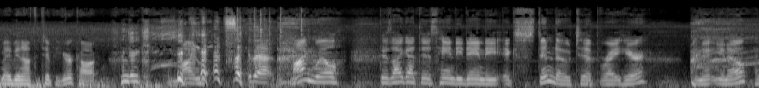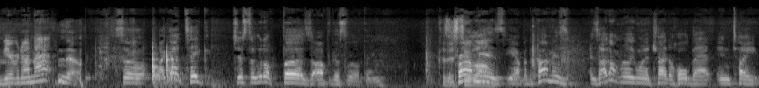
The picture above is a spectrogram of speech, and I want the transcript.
Maybe not the tip of your cock. you Mine, can't say that. mine will, because I got this handy dandy extendo tip right here. You know, you know? Have you ever done that? No. So I gotta take just a little fuzz off of this little thing. Because The it's too problem long. is, yeah, but the problem is, is I don't really want to try to hold that in tight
